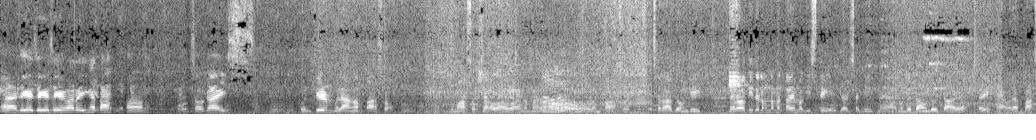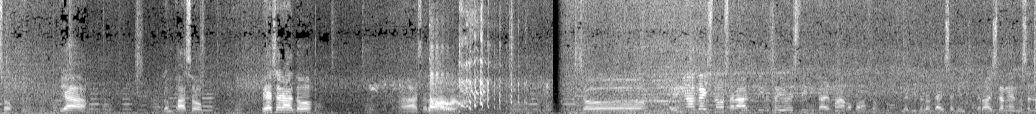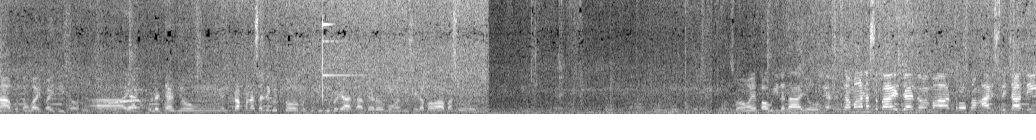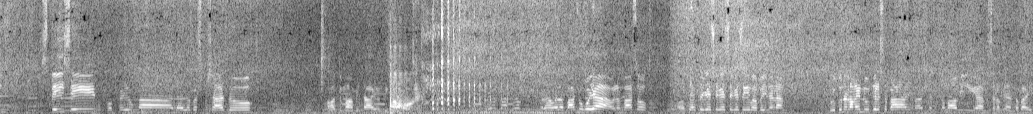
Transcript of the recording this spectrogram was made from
Ah, sige, sige, sige. Para ingat ha. Ah. So guys, confirm, wala nga pasok. Pumasok siya, kawawa naman. Walang pasok. So, sarado ang gate. Pero dito lang naman tayo mag-stay eh, dyan sa gate na yan. Mag-download tayo. Okay? Ah, walang pasok. Yeah. Walang pasok. Kaya sarado. Ah, sarado. So, guys, no, sarado dito sa USD, di tayo makakapasok. Nandito lang tayo sa gate. Pero ayos lang yan, basta naabot ng wifi dito. Ah, ayan, tulad yan, yung, yung truck na nasa likod ko, mag-deliver yata, pero mukhang hindi sila papapasukin. So ngayon pauwi na tayo. Sa mga nasa bahay dyan, no, mga tropang honestly chatting, stay safe, huwag kayong uh, lalabas masyado. Baka dumami tayo bigla. Pasok kuya, walang pasok. O siya, sige, sige, sige, sige, babay na lang. Luto na lang kayo noodles sa bahay, masarap na mami. Yan, masarap yan, bye bye.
